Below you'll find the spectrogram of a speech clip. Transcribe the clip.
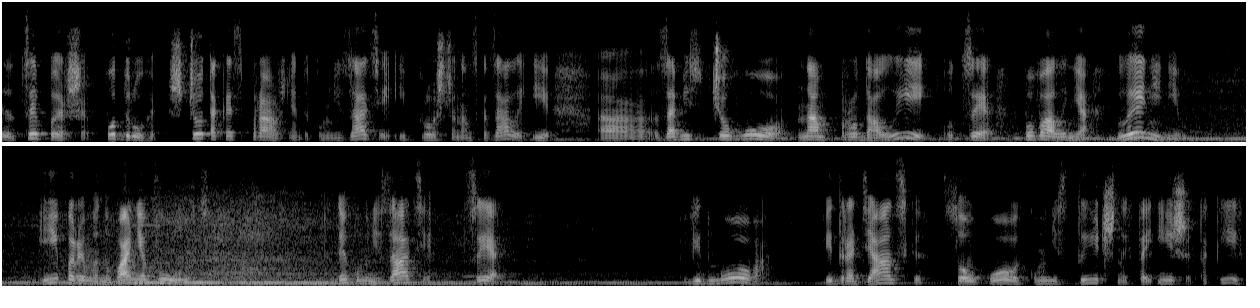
Е, Це перше. По-друге, що таке справжня декомунізація, і про що нам сказали, і е, замість чого нам продали оце повалення Ленінів і перейменування вулиць. Декомунізація це відмова від радянських, совкових, комуністичних та інших таких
